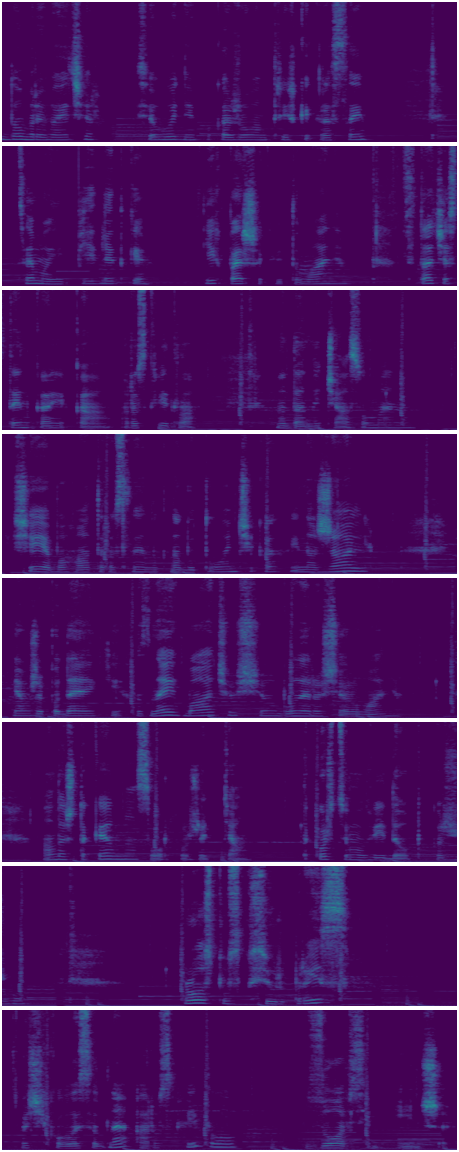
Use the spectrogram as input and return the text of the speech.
Добрий вечір. Сьогодні покажу вам трішки краси. Це мої підлітки, їх перше квітування. Це та частинка, яка розквітла на даний час у мене. Ще є багато рослинок на бутончиках, і, на жаль, я вже по деяких з них бачу, що буде розчарування. Але ж таке в нас орхо життя. Також в цьому відео покажу розпуск сюрприз. Очікувалось одне, а розквітло зовсім інше.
